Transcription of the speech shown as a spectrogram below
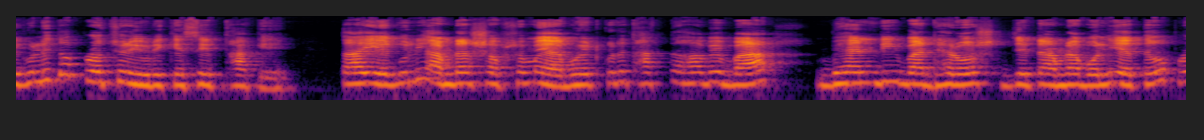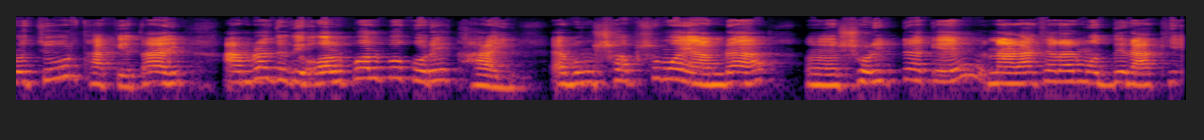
এগুলি তো প্রচুর ইউরিক অ্যাসিড থাকে। তাই এগুলি আমরা সবসময় অ্যাভয়েড করে থাকতে হবে বা ভ্যান্ডি বা ঢেঁড়স যেটা আমরা বলি, এতেও প্রচুর থাকে। তাই আমরা যদি অল্প অল্প করে খাই এবং সবসময় আমরা শরীরটাকে নাড়াচাড়ার মধ্যে রাখি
